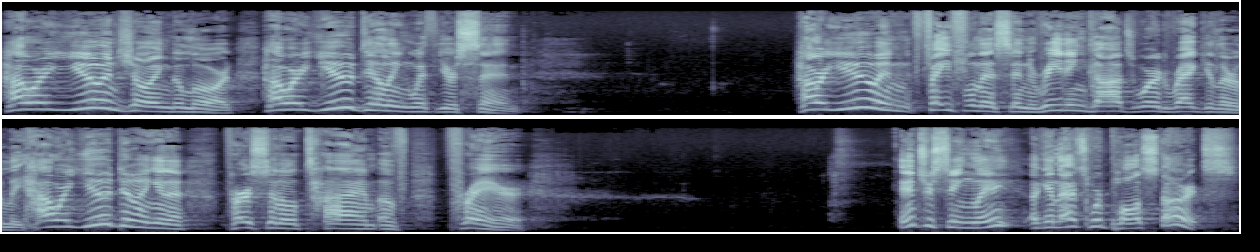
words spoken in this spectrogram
How are you enjoying the Lord? How are you dealing with your sin? How are you in faithfulness in reading God's word regularly? How are you doing in a personal time of prayer? Interestingly, again, that's where Paul starts.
